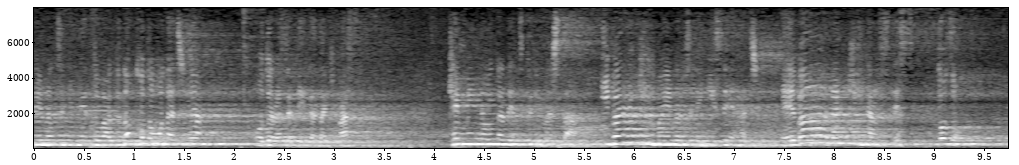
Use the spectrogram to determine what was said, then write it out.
茨城舞祭りネットワークの子どもたちが踊らせていただきます。県民の歌で作りました茨城舞祭り2008エバーラッキーダンスです。どうぞ。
